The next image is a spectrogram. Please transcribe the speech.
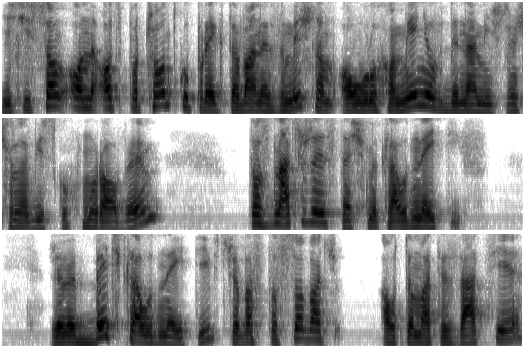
Jeśli są one od początku projektowane z myślą o uruchomieniu w dynamicznym środowisku chmurowym, to znaczy, że jesteśmy cloud native. Żeby być cloud native, trzeba stosować automatyzację,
